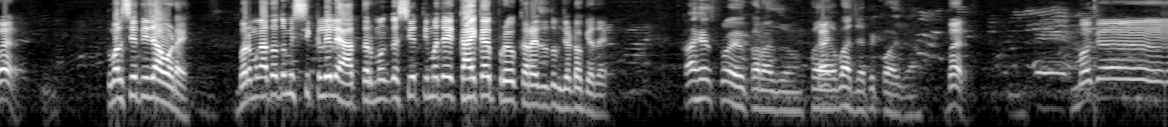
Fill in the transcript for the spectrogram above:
बर. तुम्हाला शेतीची आवड आहे. बरं मग आता तुम्ही शिकलेले आहात तर मग शेतीमध्ये काय काय प्रयोग करायचा तुमच्या डोक्यात आहे? काय हेच प्रयोग करायचं भाज्या पिकवायच्या बर. मग अं,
